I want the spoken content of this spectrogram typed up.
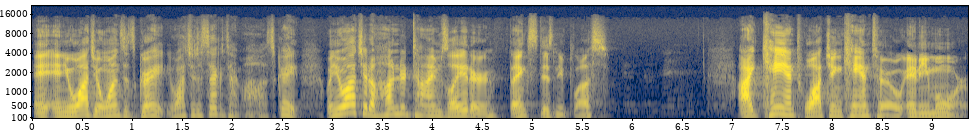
And, and, you watch it once, it's great. You watch it a second time, oh, it's great. When you watch it a hundred times later, thanks Disney Plus, I can't watch Encanto anymore,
